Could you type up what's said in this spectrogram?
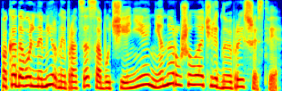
пока довольно мирный процесс обучения не нарушило очередное происшествие.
